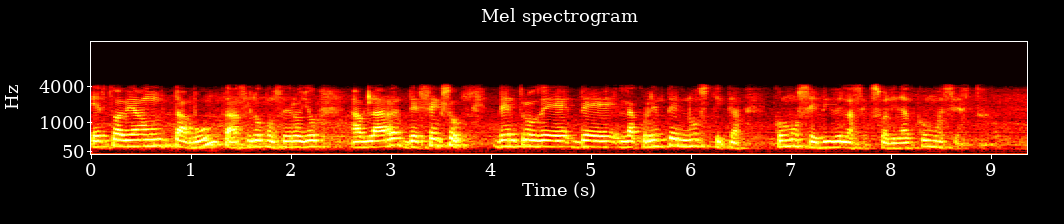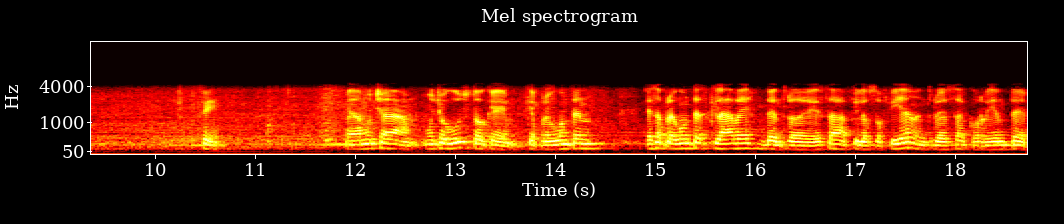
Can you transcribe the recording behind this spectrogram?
es todavía un tabú, así lo considero yo, hablar de sexo. Dentro de, de la corriente gnóstica, ¿cómo se vive la sexualidad? ¿Cómo es esto? Sí, me da mucha, mucho gusto que, que pregunten. Esa pregunta es clave dentro de esa filosofía, dentro de esa corriente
